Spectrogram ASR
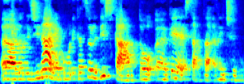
eh, all'originaria comunicazione di scarto eh, che è stata ricevuta.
